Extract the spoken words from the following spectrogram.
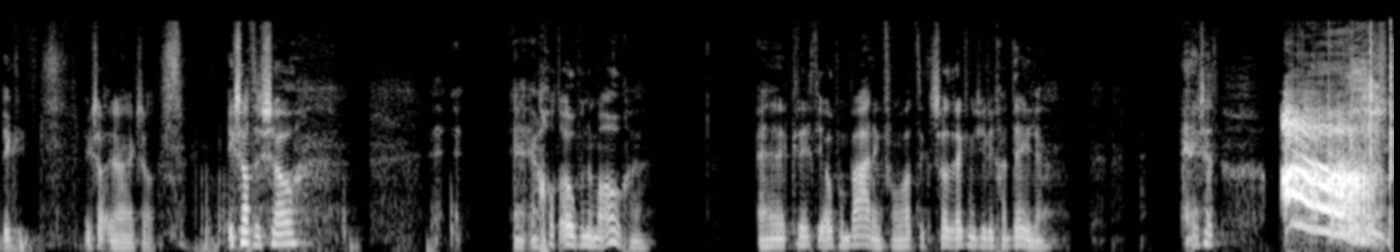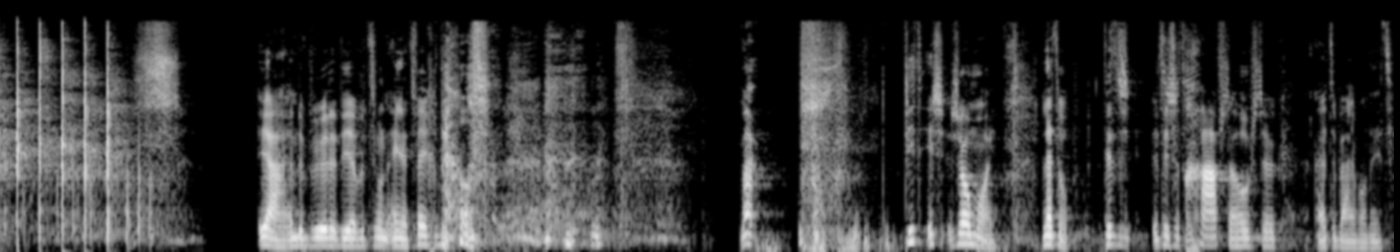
ik, ik, zat, ja, ik, zat, ik zat dus zo. En, en God opende mijn ogen. En ik kreeg die openbaring van wat ik zo direct met jullie ga delen. En ik zei, ah! Ja, en de buren die hebben toen 1 en 2 gebeld. maar dit is zo mooi. Let op, dit is, het is het gaafste hoofdstuk uit de Bijbel dit.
